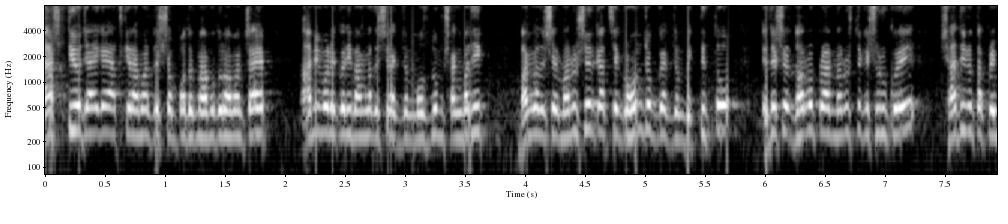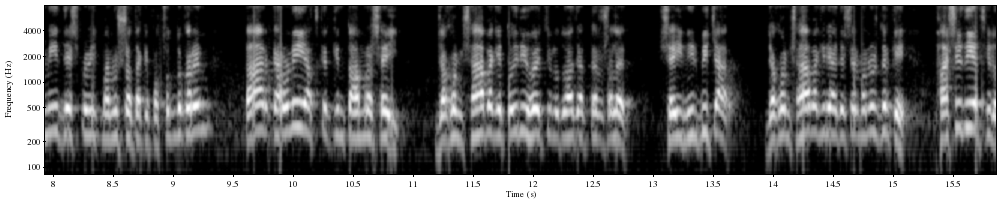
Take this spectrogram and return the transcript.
রাষ্ট্রীয় জায়গায় আজকের আমাদের সম্পাদক মাহমুদুর রহমান সাহেব আমি মনে করি বাংলাদেশের একজন মুসলিম সাংবাদিক বাংলাদেশের মানুষের কাছে গ্রহণযোগ্য একজন ব্যক্তিত্ব, এদেশের ধর্মপ্রাণ মানুষ থেকে শুরু করে স্বাধীনতা প্রেমী, দেশপ্রেমিক মানুষরা তাকে পছন্দ করেন। তার কারণেই আজকের কিন্তু আমরা সেই, যখন শাহবাগে তৈরি হয়েছিল দু সালের সেই নির্বিচার, যখন শাহবাগীরা দেশের মানুষদেরকে ফাঁসি দিয়েছিল,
